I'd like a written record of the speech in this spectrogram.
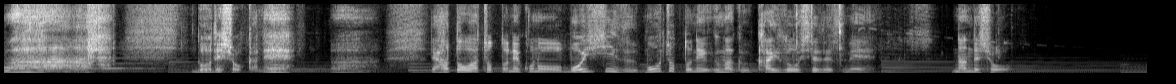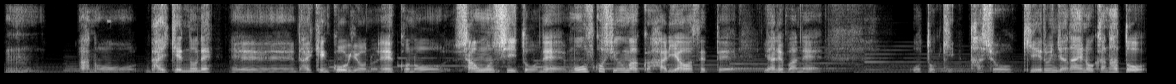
まあ、どうでしょうかね。うん。で、あとはちょっとね、このボイシーズ、もうちょっとね、うまく改造してですね、なんでしょう。うん。あの、大建のね、えー、大建工業のね、この遮音シートをね、もう少しうまく貼り合わせてやればね、音が多少消えるんじゃないのかなと、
